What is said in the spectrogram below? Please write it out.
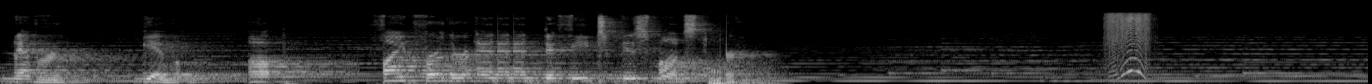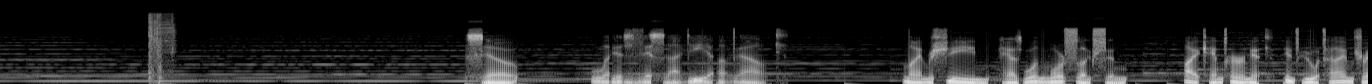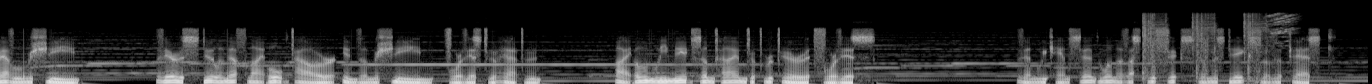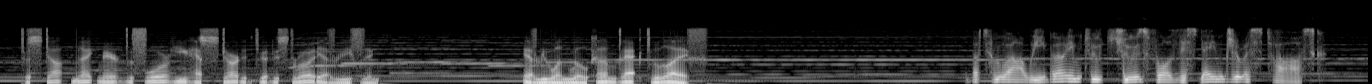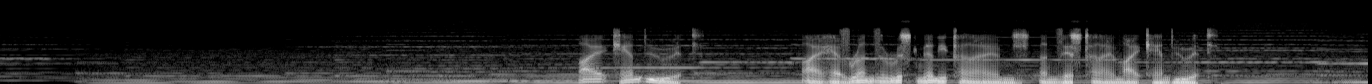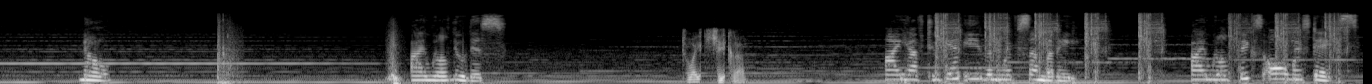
Never give up. Fight further and, and, and defeat this monster. So, what is this idea about? My machine has one more function. I can turn it into a time travel machine. There is still enough my old power in the machine for this to happen. I only need some time to prepare it for this. Then we can send one of us to fix the mistakes of the past. To stop Nightmare before he has started to destroy everything. Everyone will come back to life. But who are we going to choose for this dangerous task? I can do it. I have run the risk many times, and this time I can do it. No. I will do this. Toy Chica, I have to get even with somebody. I will fix all mistakes.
